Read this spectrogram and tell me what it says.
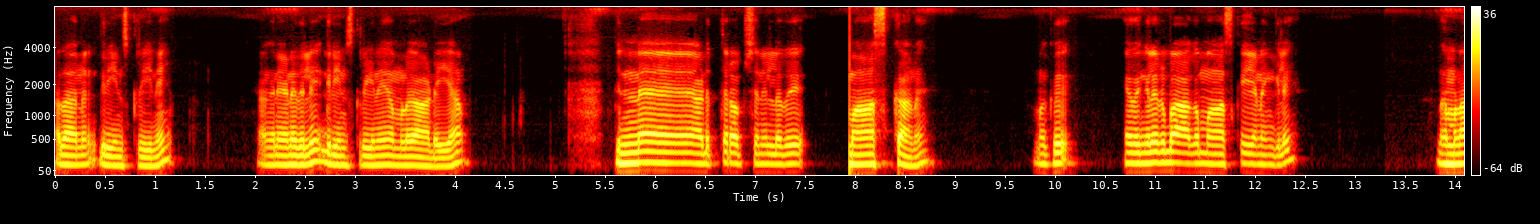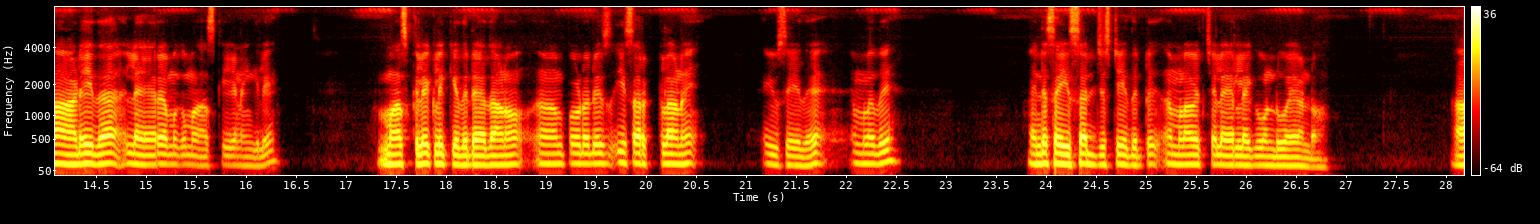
അതാണ് ഗ്രീൻ സ്ക്രീന് അങ്ങനെയാണ് ഇതിൽ ഗ്രീൻ സ്ക്രീന് നമ്മൾ ആഡ് ചെയ്യുക. പിന്നെ അടുത്തൊരു ഓപ്ഷൻ ഉള്ളത് മാസ്ക് ആണ്. നമുക്ക് ഏതെങ്കിലും ഒരു ഭാഗം മാസ്ക് ചെയ്യണമെങ്കിൽ നമ്മൾ ആഡ് ചെയ്ത ലെയർ നമുക്ക് മാസ്ക് ചെയ്യണമെങ്കിൽ മാസ്കിൽ ക്ലിക്ക് ചെയ്തിട്ട് ഏതാണോ ഇപ്പോൾ ഒരു ഈ സർക്കിളാണ് യൂസ് ചെയ്തത് നമ്മളത് അതിന്റെ സൈസ് അഡ്ജസ്റ്റ് ചെയ്തിട്ട് നമ്മൾ ആ വെച്ച ലെയറിലേക്ക് കൊണ്ടുപോയാൽ ഉണ്ടോ ആ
